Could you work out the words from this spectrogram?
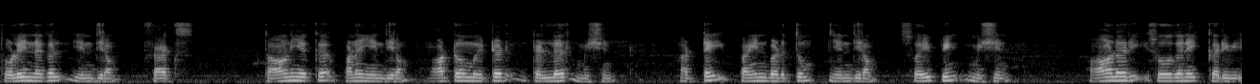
தொலைநகல் எந்திரம் ஃபேக்ஸ் தானியக்க பண எந்திரம் ஆட்டோமேட்டட் டெல்லர் மிஷின் அட்டை பயன்படுத்தும் எந்திரம் ஸ்வைப்பிங் மிஷின் ஆளறி சோதனை கருவி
